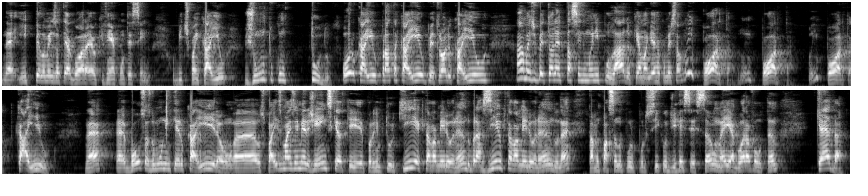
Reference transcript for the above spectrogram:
né? E pelo menos até agora é o que vem acontecendo. O Bitcoin caiu junto com tudo. Ouro caiu, prata caiu, petróleo caiu. Ah, mas o petróleo está sendo manipulado, que é uma guerra comercial. Não importa, não importa, não importa. Caiu. Né? É, bolsas do mundo inteiro caíram, é, os países mais emergentes, que, que por exemplo, Turquia que estava melhorando, Brasil que estava melhorando, né? Estavam passando por, por ciclo de recessão, né? E agora voltando, queda,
